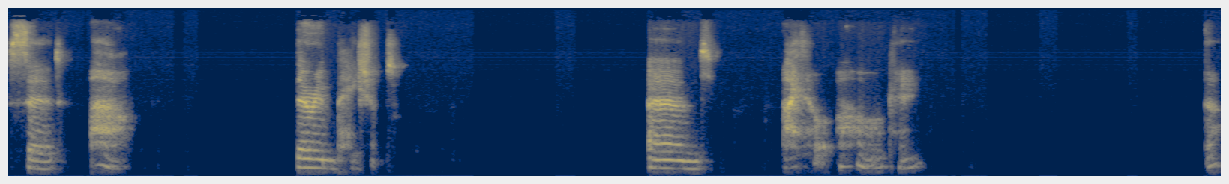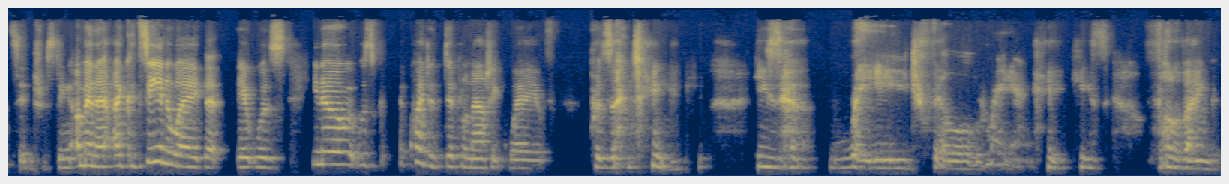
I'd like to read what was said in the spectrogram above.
said, Ah, they're impatient. And I thought, oh, okay that's interesting. I mean, I, I, could see in a way that it was, you know, it was quite a diplomatic way of presenting. He's a rage-filled man. He's full of anger.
